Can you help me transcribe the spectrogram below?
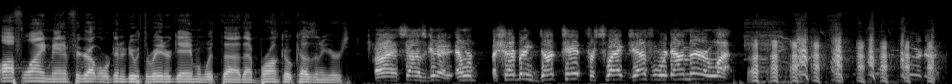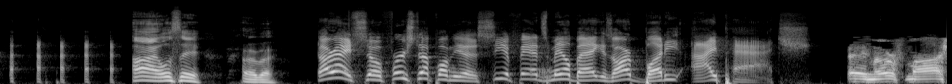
offline, man, and figure out what we're going to do with the Raider game and with uh, that Bronco cousin of yours. All right, sounds good. And we're, should I bring duct tape for Swag Jeff when we're down there, or what? All right, we'll see. All right, bye. All right, so first up on the uh, Sea of Fans mailbag is our buddy Eye Patch. Hey, Murph, Mosh,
